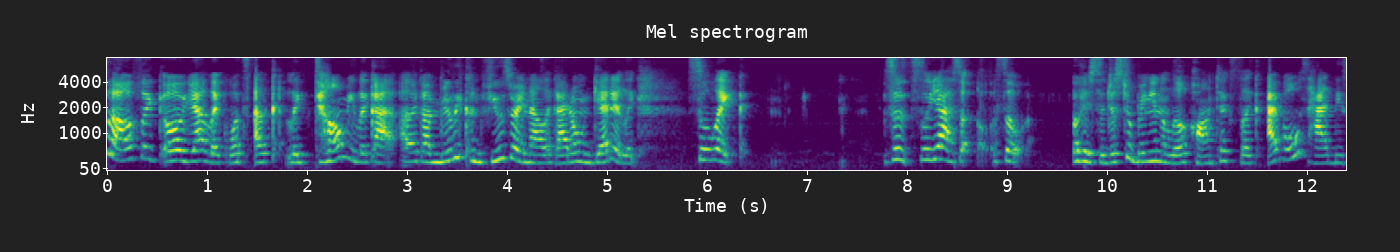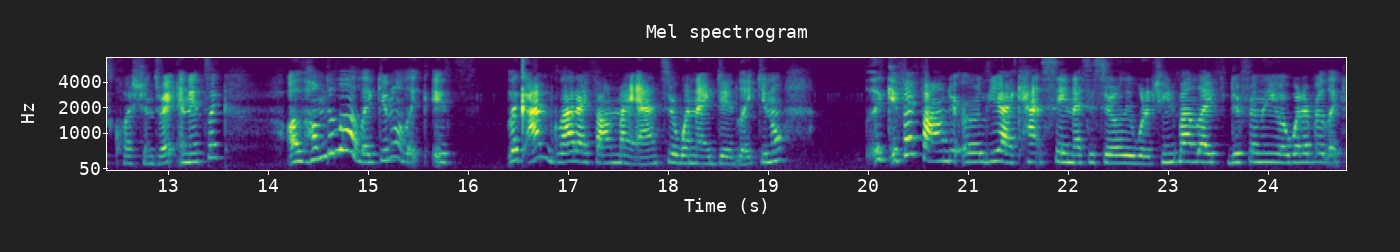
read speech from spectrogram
so i was like oh yeah like what's like, like tell me like i like i'm really confused right now like i don't get it like so like so so yeah so so okay so just to bring in a little context like i've always had these questions right? And it's like alhamdulillah like you know like it's like i'm glad i found my answer when i did like you know like if i found it earlier i can't say necessarily would have changed my life differently or whatever like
